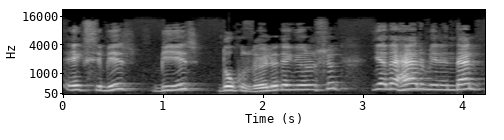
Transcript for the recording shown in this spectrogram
Eksi 1, 1, 9 öyle de görürsün. Ya da her birinden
